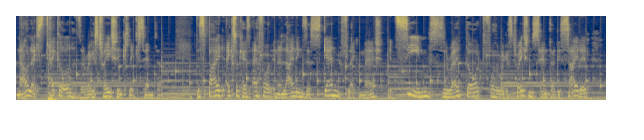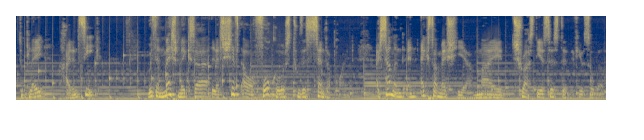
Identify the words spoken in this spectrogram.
Now let's tackle the registration click center. Despite Exocad's effort in aligning the scan flag mesh, it seems the red dot for the registration center decided to play hide and seek. With the Meshmixer, let's shift our focus to the center point. I summoned an extra mesh here, my trusty assistant if you so will.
